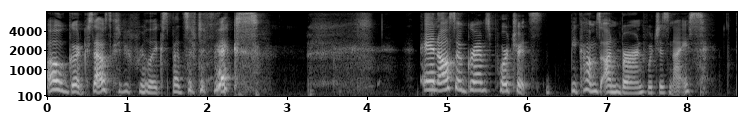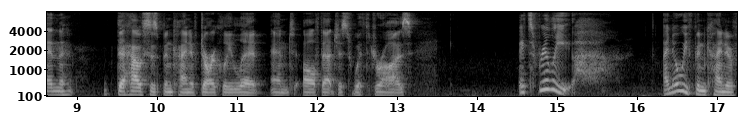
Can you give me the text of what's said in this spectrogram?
oh, good, because that was going to be really expensive to fix. and also, Grams's portraits becomes unburned, which is nice. and the the house has been kind of darkly lit and all of that just withdraws it's really i know we've been kind of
